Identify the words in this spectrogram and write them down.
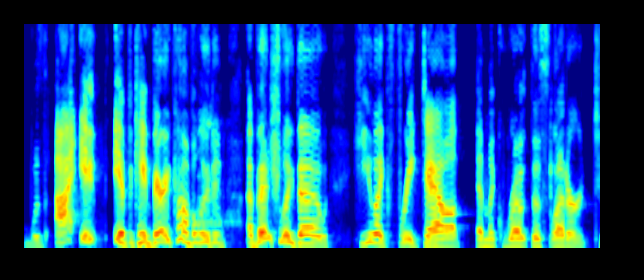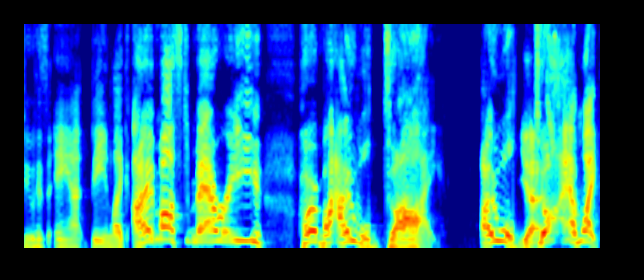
was I it, it became very convoluted. Eventually though, he like freaked out and like wrote this letter to his aunt being like, I must marry her. My, I will die. I will yes. die. I'm like,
